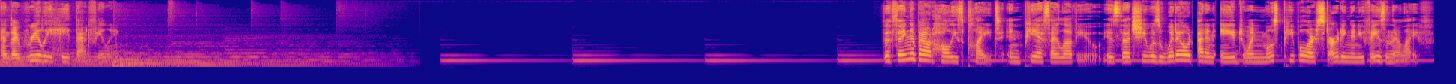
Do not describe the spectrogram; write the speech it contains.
And I really hate that feeling. The thing about Holly's plight in P.S. I Love You is that she was widowed at an age when most people are starting a new phase in their life.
